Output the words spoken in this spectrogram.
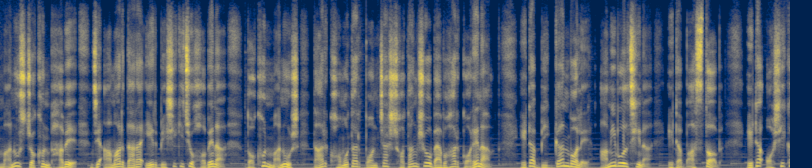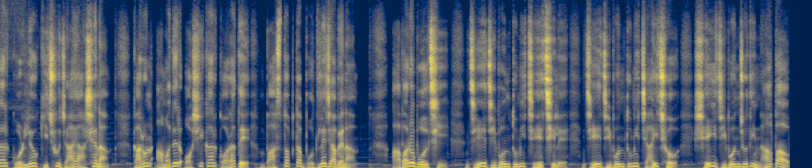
মানুষ যখন ভাবে যে আমার দ্বারা এর বেশি কিছু হবে না, তখন মানুষ তার ক্ষমতার পঞ্চাশ শতাংশও ব্যবহার করে না। এটা বিজ্ঞান বলে, আমি বলছি না, এটা বাস্তব। এটা অস্বীকার করলেও কিছু যায় আসে না, কারণ আমাদের অস্বীকার করাতে বাস্তবটা বদলে যাবে না। আবারও বলছি, যে জীবন তুমি চেয়েছিলে, যে জীবন তুমি চাইছো, সেই জীবন যদি না পাও,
